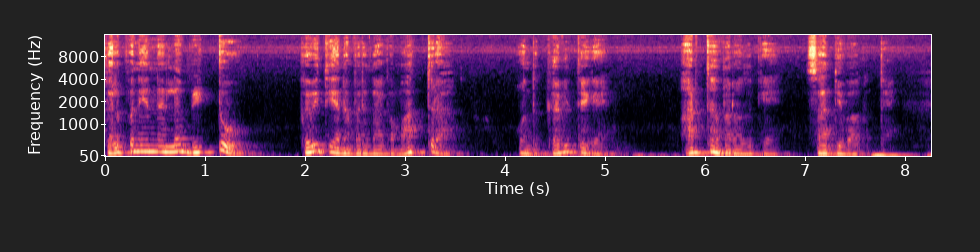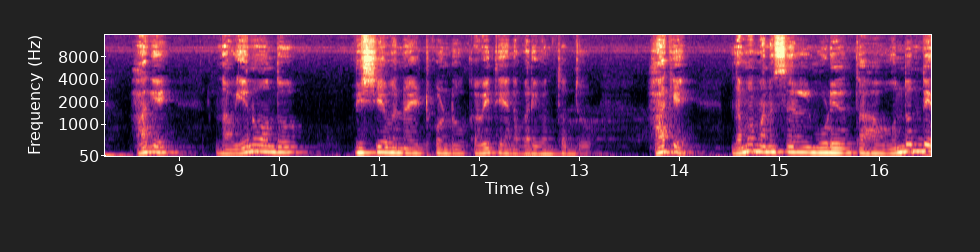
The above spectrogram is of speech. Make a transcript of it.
ಕಲ್ಪನೆಯನ್ನೆಲ್ಲ ಬಿಟ್ಟು ಕವಿತೆಯನ್ನು ಬರೆದಾಗ ಮಾತ್ರ ಒಂದು ಕವಿತೆಗೆ ಅರ್ಥ ಬರೋದಕ್ಕೆ ಸಾಧ್ಯವಾಗುತ್ತೆ. ಹಾಗೆ ನಾವು ಏನೋ ಒಂದು ವಿಷಯವನ್ನು ಇಟ್ಕೊಂಡು ಕವಿತೆಯನ್ನು ಬರೆಯುವಂಥದ್ದು, ಹಾಗೆ ನಮ್ಮ ಮನಸ್ಸಿನಲ್ಲಿ ಮೂಡಿದಂತಹ ಒಂದೊಂದೇ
